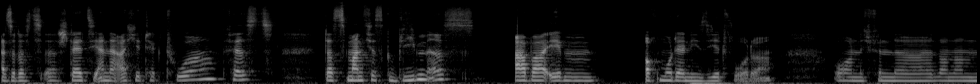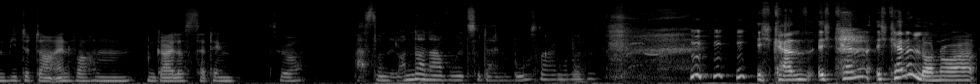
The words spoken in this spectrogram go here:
also das äh, stellt sie an der Architektur fest, dass manches geblieben ist, aber eben auch modernisiert wurde. Und ich finde, London bietet da einfach ein, ein geiles Setting für. Was so ein Londoner wohl zu deinem Buch sagen würde? Ich kann, ich kenne, ich kenne Londoner,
